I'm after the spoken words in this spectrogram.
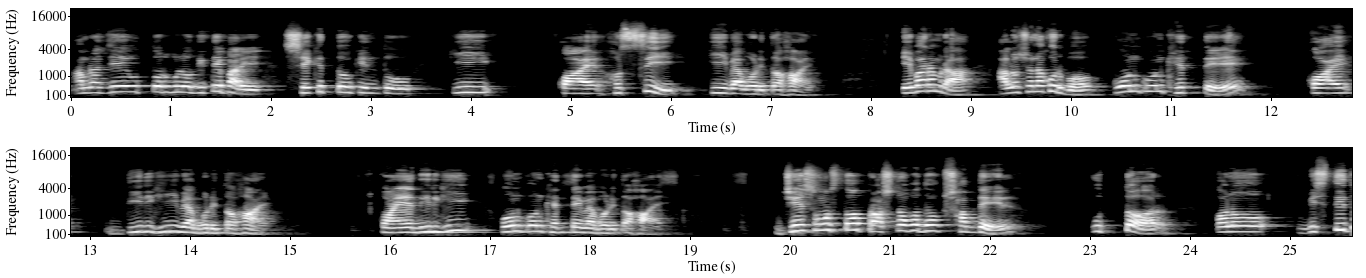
আমরা যে উত্তরগুলো দিতে পারি, সেক্ষেত্রেও কিন্তু কি কয়, হস্যি কি ব্যবহৃত হয়। এবার আমরা আলোচনা করব কোন কোন ক্ষেত্রে কয় দীর্ঘি ব্যবহৃত হয়। কয়ে দীর্ঘি কোন কোন ক্ষেত্রে ব্যবহৃত হয়। যে সমস্ত প্রশ্নবোধক শব্দের উত্তর কোনো বিস্তৃত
